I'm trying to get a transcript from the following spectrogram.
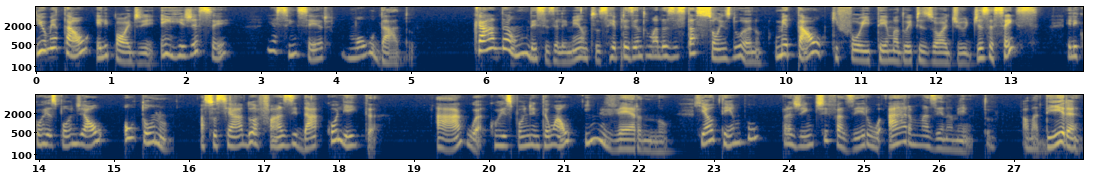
E o metal, ele pode enrijecer assim ser moldado. Cada um desses elementos representa uma das estações do ano. O metal, que foi tema do episódio 16, ele corresponde ao outono, associado à fase da colheita. A água corresponde então ao inverno, que é o tempo para a gente fazer o armazenamento. A madeira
